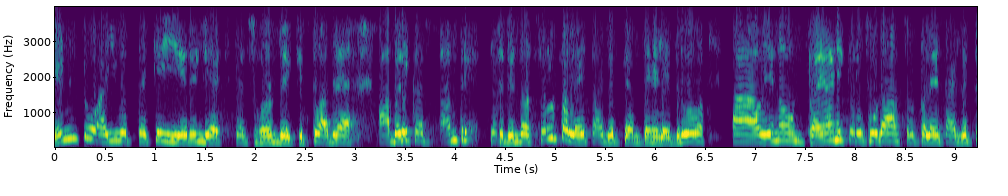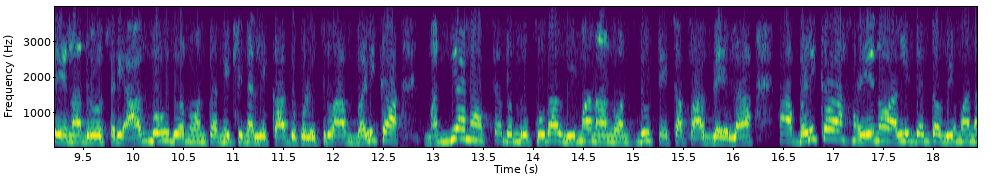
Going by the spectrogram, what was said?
ಎಂಟು ಐವತ್ತಕ್ಕೆ ಏರ್ ಇಂಡಿಯಾ ಎಕ್ಸ್ಪ್ರೆಸ್ ಹೊರಡಬೇಕಿತ್ತು. ಆದ್ರೆ ಆ ಬಳಿಕ ತಾಂತ್ರಿಕದಿಂದ ಸ್ವಲ್ಪ ಲೇಟ್ ಆಗುತ್ತೆ ಅಂತ ಹೇಳಿದ್ರು. ಆ, ಏನೋ ಪ್ರಯಾಣಿಕರು ಕೂಡ ಸ್ವಲ್ಪ ಲೇಟ್ ಆಗುತ್ತೆ, ಏನಾದರೂ ಸರಿ ಆಗಬಹುದು ಅನ್ನುವಂತ ನಿಟ್ಟಿನಲ್ಲಿ ಕಾದು ಆ ಬಳಿಕ ಮಧ್ಯಾಹ್ನ ಆಗ್ತಾ ಬಂದ್ರು ಕೂಡ ವಿಮಾನ ಅನ್ನುವಂಥದ್ದು ಟೇಕಪ್ ಆಗಲೇ ಇಲ್ಲ. ಆ ಬಳಿಕ ಏನೋ ಅಲ್ಲಿದ್ದಂತ ವಿಮಾನ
